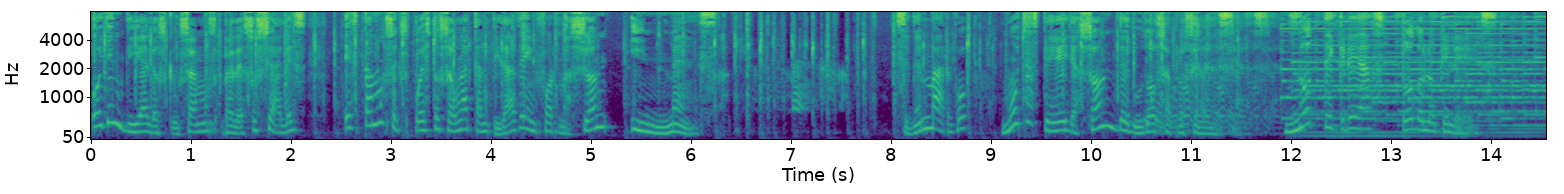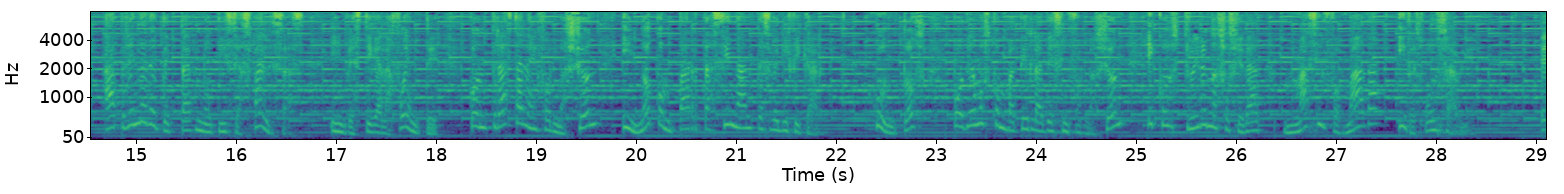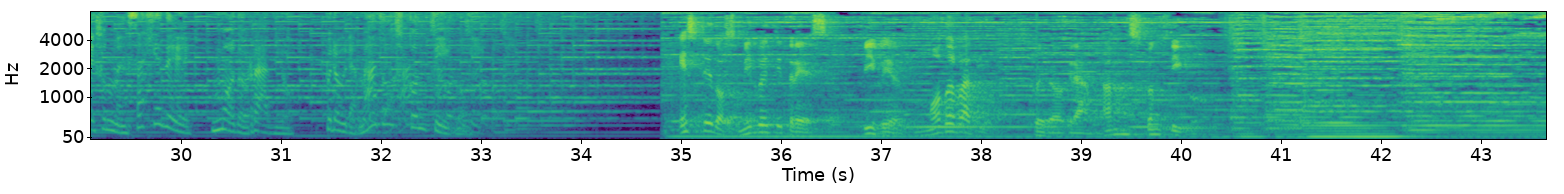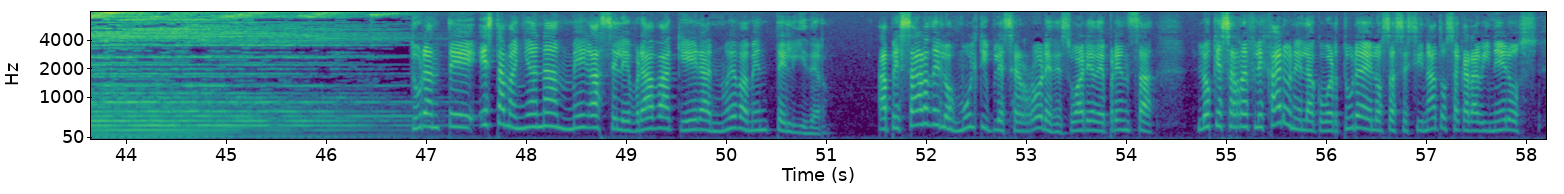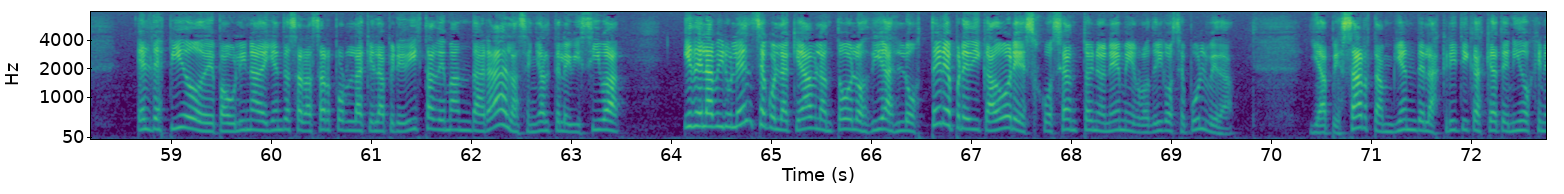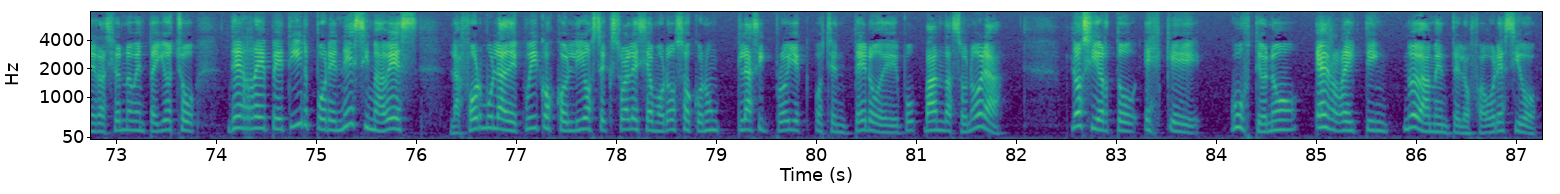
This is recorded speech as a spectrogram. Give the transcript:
Hoy en día los que usamos redes sociales estamos expuestos a una cantidad de información inmensa. Sin embargo, muchas de ellas son de dudosa procedencia. No te creas todo lo que lees. Aprende a detectar noticias falsas, investiga la fuente, contrasta la información y no comparta sin antes verificar. Juntos podemos combatir la desinformación y construir una sociedad más informada y responsable. Es un mensaje de Modo Radio, programados contigo. Este 2023 vive Modo Radio, programamos contigo. Durante esta mañana Mega celebraba que era nuevamente líder. A pesar de los múltiples errores de su área de prensa, lo que se reflejaron en la cobertura de los asesinatos a carabineros, el despido de Paulina de Allende Salazar por la que la periodista demandará la señal televisiva y de la virulencia con la que hablan todos los días los telepredicadores José Antonio Neme y Rodrigo Sepúlveda. Y a pesar también de las críticas que ha tenido Generación 98 de repetir por enésima vez la fórmula de cuicos con líos sexuales y amorosos con un Classic Project ochentero de banda sonora, lo cierto es que, guste o no, el rating nuevamente lo favoreció.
